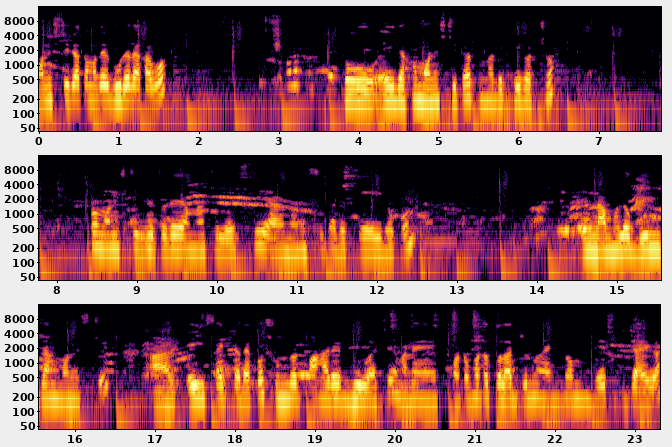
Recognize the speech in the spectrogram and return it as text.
মনিস্ট্রিটা তোমাদের ঘুরে দেখাবো। তো এই দেখো মনিস্ট্রিটা তোমরা দেখতেই পাচ্ছ। তো মনিস্ট্রির ভেতরে আমরা চলে এসেছি, আর মনিস্ট্রিটা দেখতে এইরকম। এর নাম হলো গুনজাং মনেস্ট্রি আর এই সাইডটা দেখো, সুন্দর পাহাড়ের ভিউ আছে। মানে ফটো ফটো তোলার জন্য একদম বেস্ট জায়গা।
